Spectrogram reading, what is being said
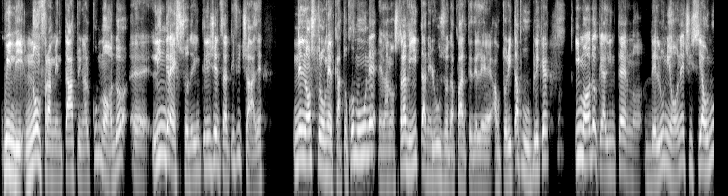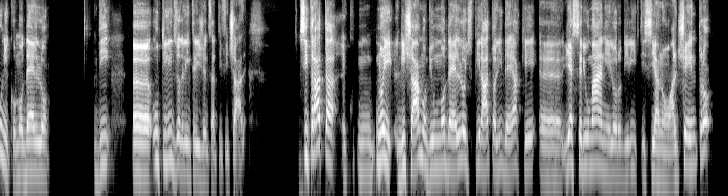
quindi non frammentato in alcun modo eh, l'ingresso dell'intelligenza artificiale nel nostro mercato comune, nella nostra vita, nell'uso da parte delle autorità pubbliche, in modo che all'interno dell'Unione ci sia un unico modello di eh, utilizzo dell'intelligenza artificiale. Si tratta, eh, noi diciamo, di un modello ispirato all'idea che eh, gli esseri umani e i loro diritti siano al centro,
